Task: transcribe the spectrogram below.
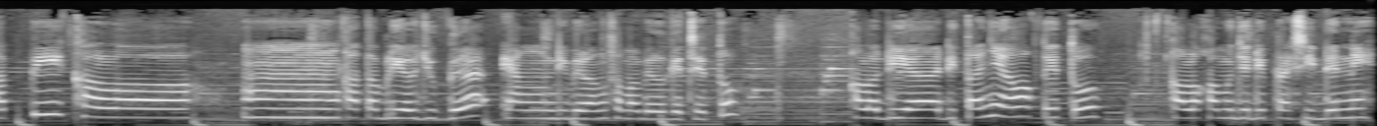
Tapi kalau hmm, kata beliau juga yang dibilang sama Bill Gates itu kalau dia ditanya waktu itu kalau kamu jadi presiden nih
